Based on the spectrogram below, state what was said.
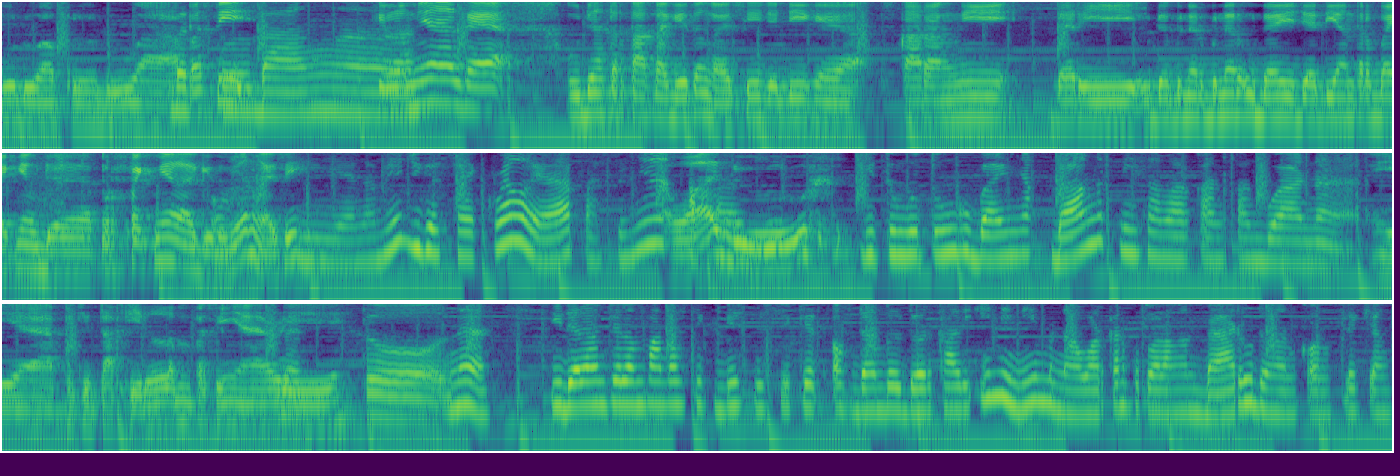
2022. Betul Pasti banget. filmnya kayak udah tertata gitu nggak sih? Jadi kayak sekarang nih dari udah benar-benar udah jadi yang terbaiknya udah perfectnya lah gitu kan nggak sih? Iya, namanya juga sequel ya. Pastinya Waduh. ditunggu-tunggu banyak banget nih sama rekan-rekan Buana. Iya, pecinta film pastinya Ari. Betul. Nah, di dalam film Fantastic Beasts The Secret of Dumbledore kali ini nih menawarkan petualangan baru dengan konflik yang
